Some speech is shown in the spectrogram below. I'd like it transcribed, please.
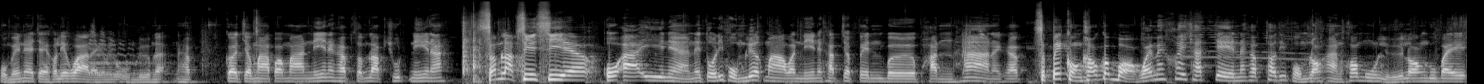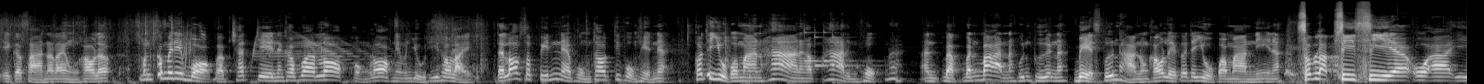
ผมไม่แน่ใจเขาเรียกว่าอะไรก็ไม่รู้ผมลืมแล้วนะครับ ก็จะมาประมาณนี้นะครับสำหรับชุดนี้นะสำหรับ CC ORE เนี่ยในตัวที่ผมเลือกมาวันนี้นะครับจะเป็นเบอร์พันห้านะครับสเปคของเขาก็บอกไว้ไม่ค่อยชัดเจนนะครับเท่าที่ผมลองอ่านข้อมูลหรือลองดูใบเอกสารอะไรของเขาแล้ว มันก็ไม่ได้บอกแบบชัดเจนนะครับว่ารอบของลอกเนี่ยมันอยู่ที่เท่าไหร่ แต่รอบสปินเนี่ยผมเท่าที่ผมเห็นเนี่ยเขาจะอยู่ประมาณ5นะครับ5ถึง6นะ อันแบบบ้านๆนะพื้นๆนะเบสพื้นฐานของเขาเลยก็จะอยู่ประมาณนี้นะสำหรับ CC ORE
